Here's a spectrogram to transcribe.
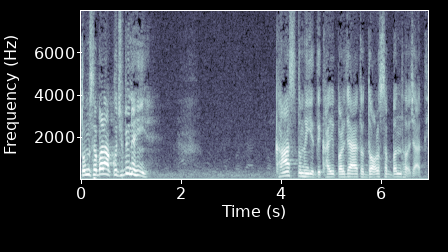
तुमसे बड़ा कुछ भी नहीं है। खास तुम्हें यह दिखाई पड़ जाए तो दौड़ सब बंद हो जाती।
